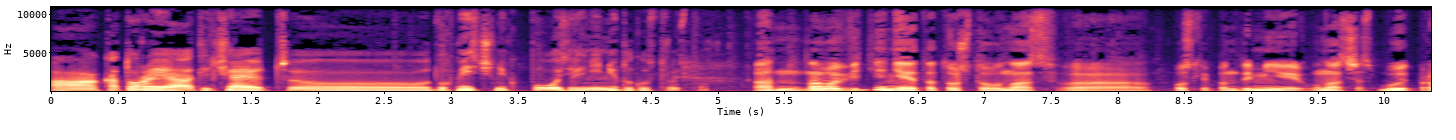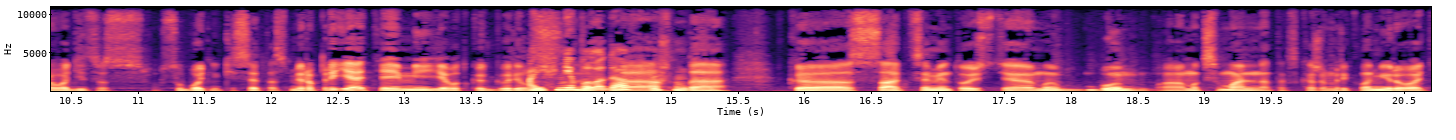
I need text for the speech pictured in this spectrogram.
э, которые отличают э, двухмесячник по озеленению и благоустройству? А нововведение это то, что у нас э, после пандемии у нас сейчас будет проводиться с- субботники с это с мероприятиями, я вот как говорил. А их с- не было, да, в прошлом Да, к, с акциями, то есть э, мы будем э, максимально, так скажем, рекламировать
